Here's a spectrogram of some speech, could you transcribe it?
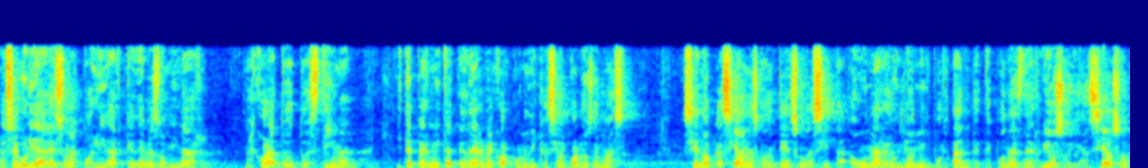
la seguridad es una cualidad que debes dominar. Mejora tu autoestima y te permite tener mejor comunicación con los demás. Si en ocasiones cuando tienes una cita o una reunión importante te pones nervioso y ansioso,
